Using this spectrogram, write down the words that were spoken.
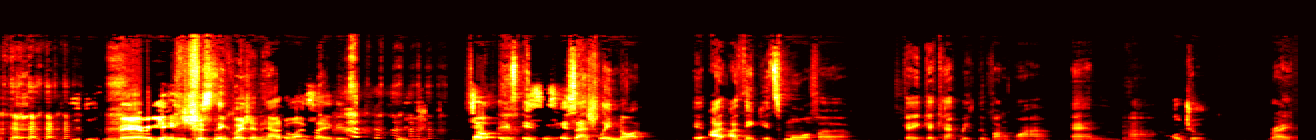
very interesting question. How do i say this? So it's, it's, it's- actually not it, I, I think it's more of a cái cái khác biệt từ văn hóa and Mm. uh, trường right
